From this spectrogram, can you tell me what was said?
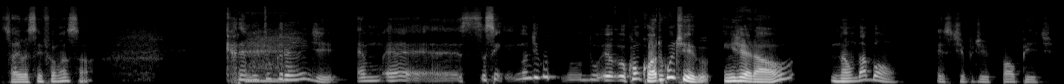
Saiu essa informação. Cara, é muito grande. É, é assim, não digo. Eu, eu, concordo contigo. Em geral, não dá bom esse tipo de palpite.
